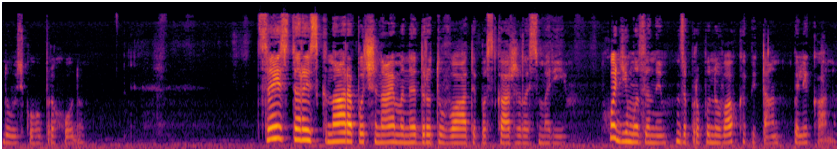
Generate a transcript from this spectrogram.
до вузького проходу. Цей старий скнара починає мене дратувати, поскаржилась Марі. Ходімо за ним, запропонував капітан Пелікана.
